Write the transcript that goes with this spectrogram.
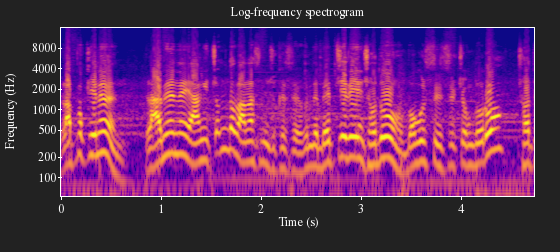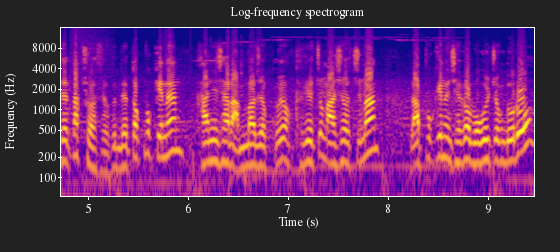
라볶이는 라면의 양이 좀 더 많았으면 좋겠어요. 근데 맵찔이는 저도 먹을 수 있을 정도로 저한테 딱 좋았어요. 근데 떡볶이는 간이 잘 안 맞았고요. 그게 좀 아쉬웠지만 라볶이는 제가 먹을 정도로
